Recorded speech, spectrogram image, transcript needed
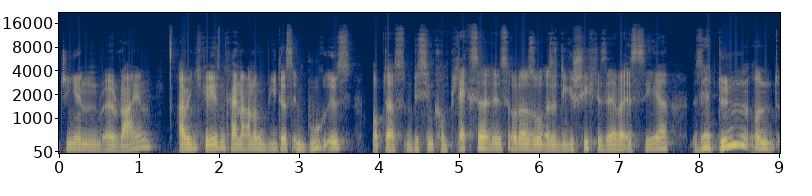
Jean äh, Ryan. Habe ich nicht gelesen, keine Ahnung, wie das im Buch ist ob das ein bisschen komplexer ist oder so. Also die Geschichte selber ist sehr, sehr dünn und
